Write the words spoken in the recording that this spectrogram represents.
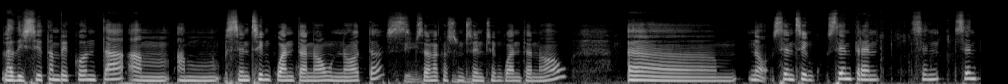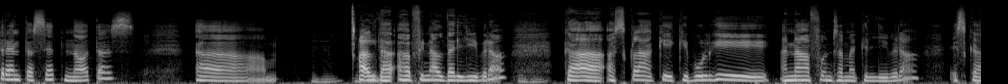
l'edició també compta amb, amb 159 notes, sí. em sembla que són 159, uh, no, 150, 130, 100, 137 notes Uh -huh. al, de, al final del llibre, uh -huh. que, és clar qui, qui vulgui anar a fons amb aquest llibre és que,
